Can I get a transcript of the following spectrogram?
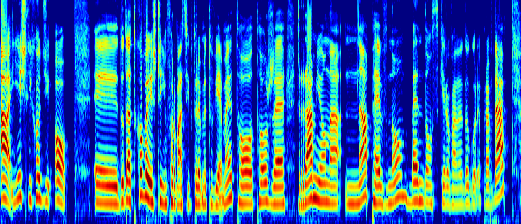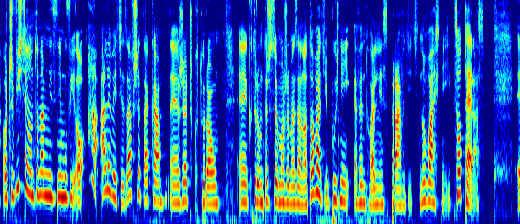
A jeśli chodzi o e, dodatkowe jeszcze informacje, które my tu wiemy, to to, że ramiona na pewno będą skierowane do góry, prawda? Oczywiście no to nam nic nie mówi o A, ale wiecie, zawsze taka e, rzecz, którą, e, którą też sobie możemy zanotować i później ewentualnie sprawdzić. No właśnie, i co teraz? E,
